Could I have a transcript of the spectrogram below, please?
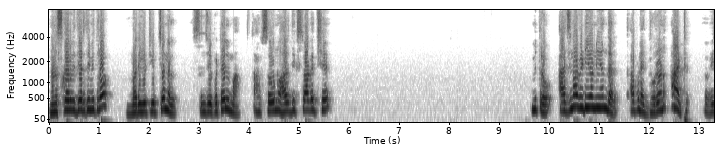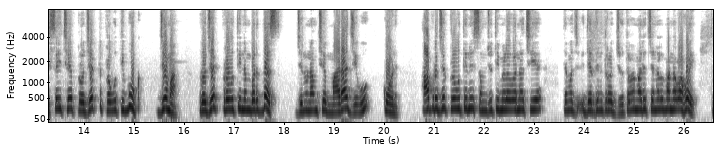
નમસ્કાર વિદ્યાર્થી મિત્રો. મારી યુટ્યુબ ચેનલ સંજય પટેલમાં આપ સૌનું હાર્દિક સ્વાગત છે. મિત્રો, આજના વિડીયોની અંદર આપણે ધોરણ આઠ વિષય છે પ્રોજેક્ટ પ્રવૃત્તિ બુક, જેમાં પ્રોજેક્ટ પ્રવૃત્તિ નંબર દસ, જેનું નામ છે મારા જેવું કોણ. આ પ્રોજેક્ટ પ્રવૃત્તિની સમજૂતી મેળવવાના છીએ. તેમજ વિદ્યાર્થી મિત્રો, જો તમે મારી ચેનલમાં નવા હોય, તો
